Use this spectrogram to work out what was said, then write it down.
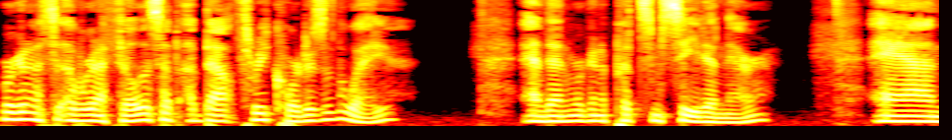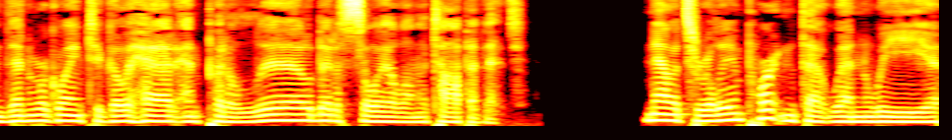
we're going to, we're going to fill this up about three quarters of the way. And then we're going to put some seed in there. And then we're going to go ahead and put a little bit of soil on the top of it. Now it's really important that when we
